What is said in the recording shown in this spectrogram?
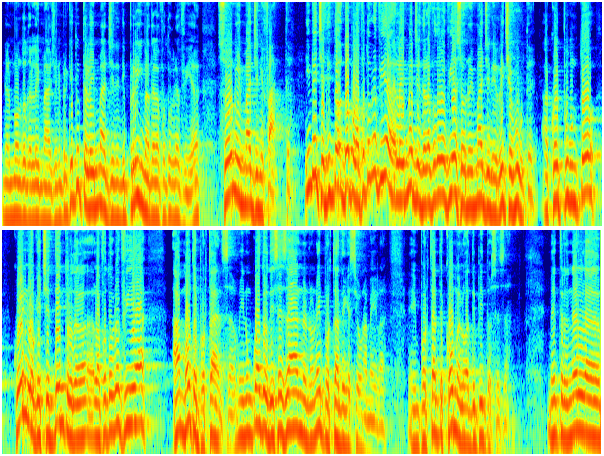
nel mondo delle immagini, perché tutte le immagini di prima della fotografia sono immagini fatte. Invece do, dopo la fotografia, le immagini della fotografia sono immagini ricevute. A quel punto quello che c'è dentro la fotografia ha molta importanza. In un quadro di Cézanne non è importante che sia una mela, è importante come lo ha dipinto Cézanne. Mentre nel,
